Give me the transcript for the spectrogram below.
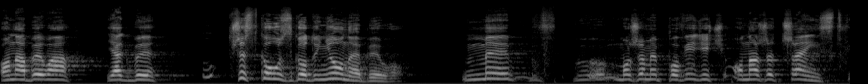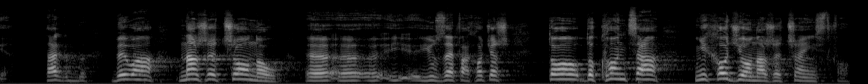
Ona była jakby, wszystko uzgodnione było. My możemy powiedzieć o narzeczeństwie. Tak? Była narzeczoną e, e, Józefa, chociaż to do końca nie chodzi o narzeczeństwo.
